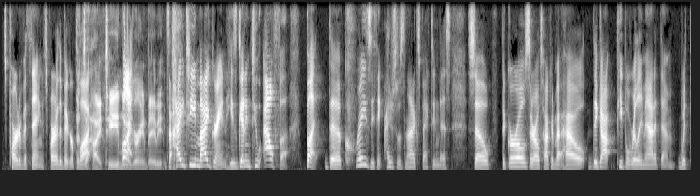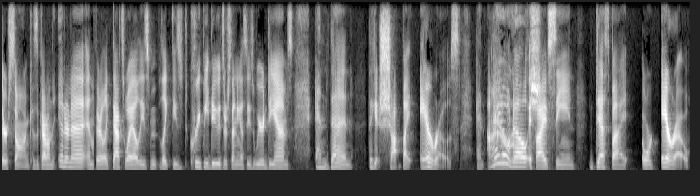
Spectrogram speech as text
it's part of a thing. It's part of the bigger plot. a high T migraine, baby. It's a high T migraine. He's getting to alpha. But the crazy thing, I just was not expecting this. So the girls, they're all talking about how they got people really mad at them with their song because it got on the internet, and they're like, "That's why all these like these creepy dudes are sending us these weird DMs." And then they get shot by arrows, and I don't know if I've seen death by or arrow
